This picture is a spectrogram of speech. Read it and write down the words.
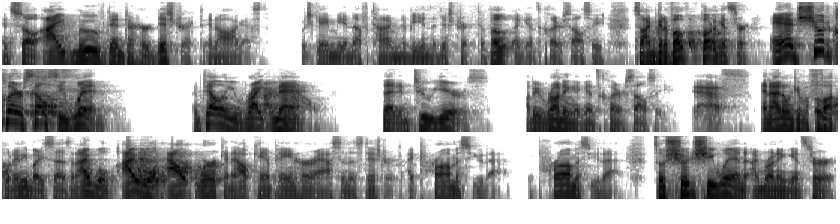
And so I moved into her district in August, which gave me enough time to be in the district to vote against Claire Celsi. So I'm going to vote vote against her. And should Claire Celsi win, I'm telling you right now that in two years I'll be running against Claire Celsi. Yes. And I don't give a fuck what anybody says. And I will I will outwork and outcampaign her ass in this district. I promise you that. I promise you that. So should she win, I'm running against her.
